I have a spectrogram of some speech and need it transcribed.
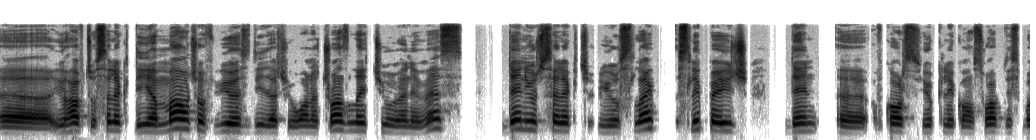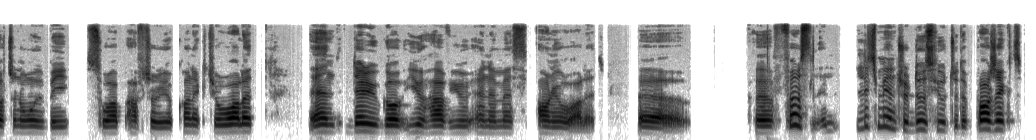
Uh, you have to select the amount of BUSD that you want to translate to NMS then you select your slip slippage then uh, of course you click on swap. This button will be swap after you connect your wallet. And there you go. You have your nms on your wallet. Uh, uh, first let me introduce you to the project.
